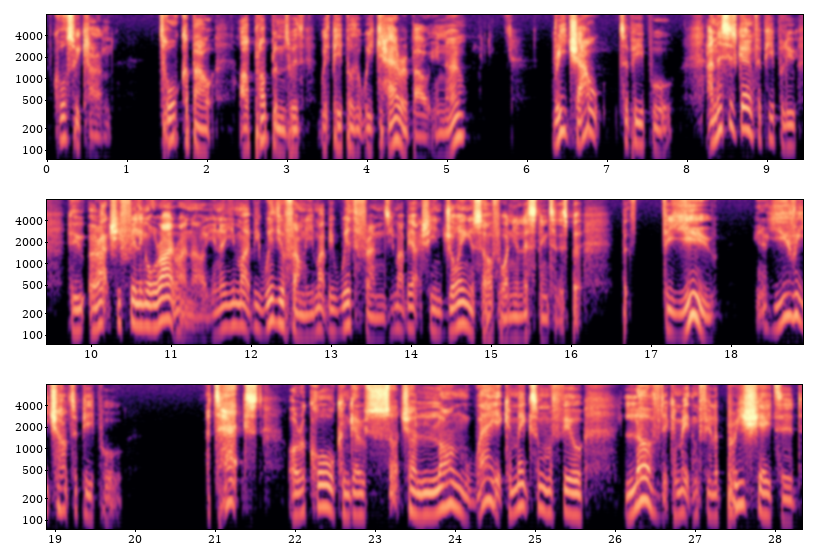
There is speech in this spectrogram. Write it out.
Of course, we can. Talk about our problems with, with people that we care about, you know? Reach out to people and this is going for people who, who are actually feeling all right right now. You know, you might be with your family, you might be with friends, you might be actually enjoying yourself when you're listening to this. But but for you, you know, you reach out to people. A text or a call can go such a long way. It can make someone feel loved, it can make them feel appreciated,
